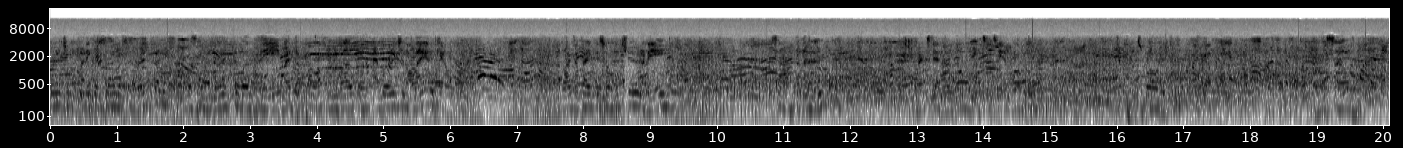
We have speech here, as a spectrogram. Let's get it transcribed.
Aboriginal Medical Service of Redfern. Also a director with the Metropolitan Local Aboriginal Land Council. I'd like to take this opportunity this afternoon to extend a warm and sincere welcome to Prince William. Also,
